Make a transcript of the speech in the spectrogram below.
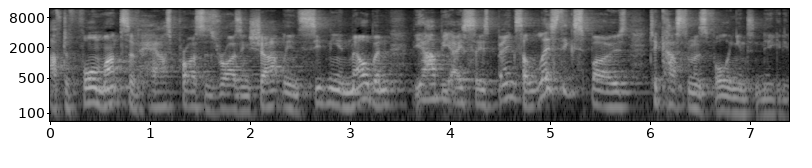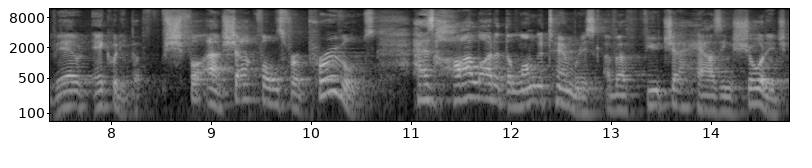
After four months of house prices rising sharply in Sydney and Melbourne, the RBA says banks are less exposed to customers falling into negative equity, but uh, sharp falls for approvals has highlighted the longer term risk of a future housing shortage,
